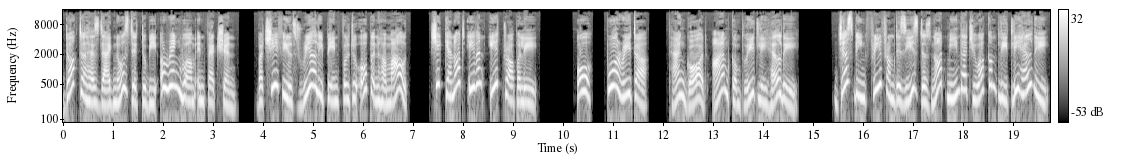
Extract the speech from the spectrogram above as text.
doctor has diagnosed it to be a ringworm infection. But she feels really painful to open her mouth. She cannot even eat properly. Oh, poor Rita. Thank God I am completely healthy. Just being free from disease does not mean that you are completely healthy.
